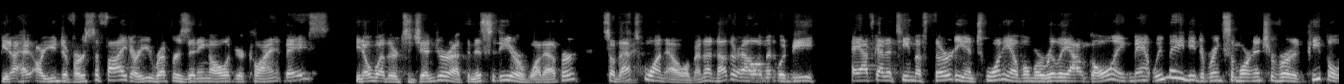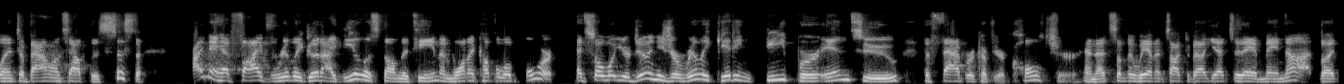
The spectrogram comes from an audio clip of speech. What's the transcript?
You know, are you diversified? Are you representing all of your client base? You know, whether it's gender, ethnicity, or whatever. So that's right. one element. Another element would be hey, I've got a team of 30 and 20 of them are really outgoing. Man, we may need to bring some more introverted people in to balance out this system. I may have five really good idealists on the team and want a couple of more. And so what you're doing is you're really getting deeper into the fabric of your culture. And that's something we haven't talked about yet today and may not, but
